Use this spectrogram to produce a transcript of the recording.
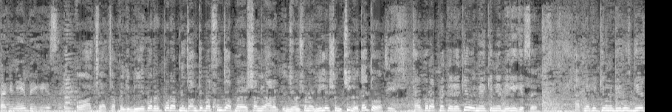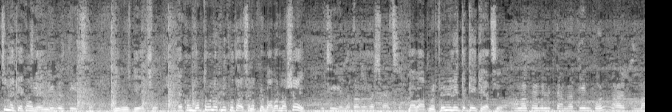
তাকে নিয়ে ভেগে গেছে। ও আচ্ছা আচ্ছা আপনাকে বিয়ে করার পর আপনি জানতে পারছেন যে আপনার স্বামী আর একজনের সঙ্গে রিলেশন ছিল তাই তো? তারপর আপনাকে রেখে ওই মেয়েকে নিয়ে ভেগে গেছে। আপনাকে কি উনি ডিভোর্স দিয়েছেন নাকি এখনও দেয়নি? ডিভোর্স দিয়েছে। ডিভোর্স দিয়েছে এখন বর্তমানে আপনি কোথায় আছেন? আপনার বাবার বাসায়? জি আমার বাবার বাসায় আছে। বাবা আপনার ফ্যামিলিতে কে কে আছে? আমার ফ্যামিলিতে আমরা তিন বোন আর মা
